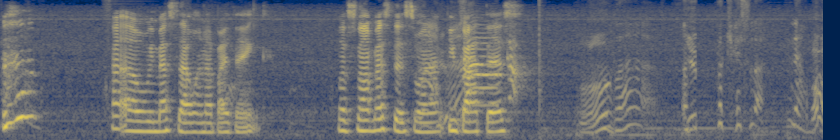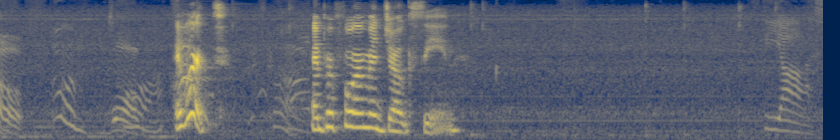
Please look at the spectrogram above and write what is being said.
Uh-oh, we messed that one up, I think. Let's not mess this one up. You got this. It worked! And perform a joke scene. Yes,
